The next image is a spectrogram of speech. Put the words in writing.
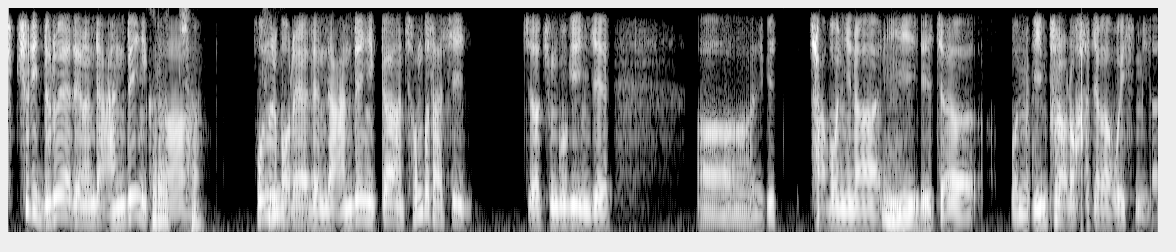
수출이 늘어야 되는데 안 되니까 그렇죠. 돈을 중- 벌어야 되는데 안 되니까 전부 다시 저 중국이 이제 어 이게 자본이나 음. 이저 뭡니까 인프라로 가져가고 있습니다.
